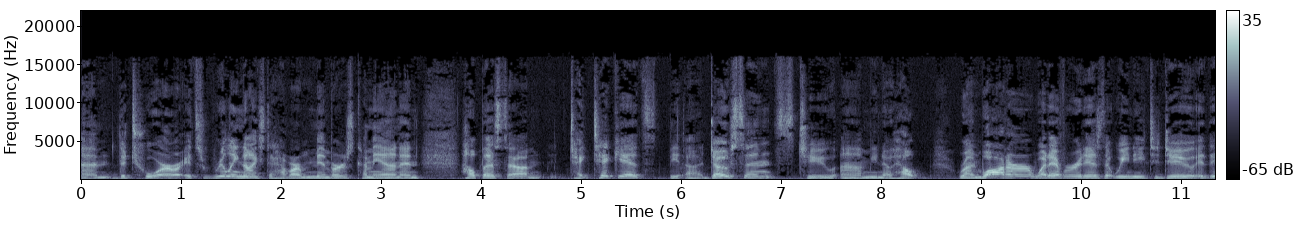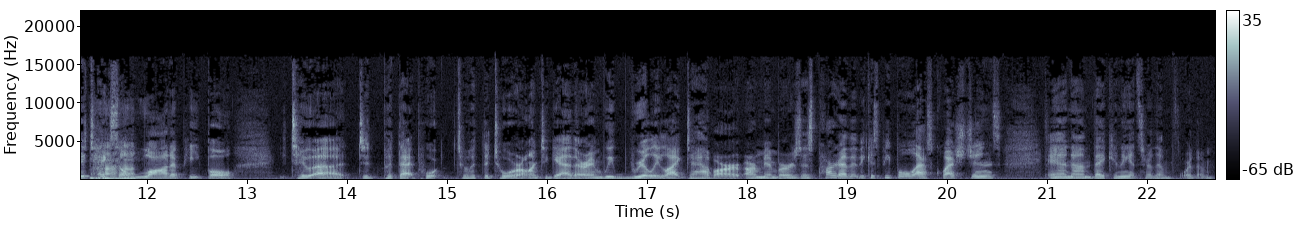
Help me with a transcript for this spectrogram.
um, the tour. It's really nice to have our members come in and help us um, take tickets, be, uh, docents to um, you know help run water, whatever it is that we need to do. It, it takes Uh-huh. a lot of people to uh, to put that por- to put the tour on together, and we really like to have our, our members as part of it because people will ask questions, and um, they can answer them for them.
